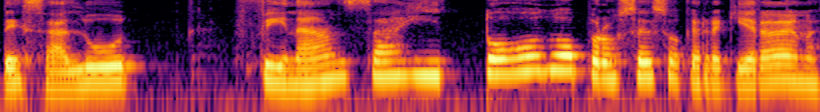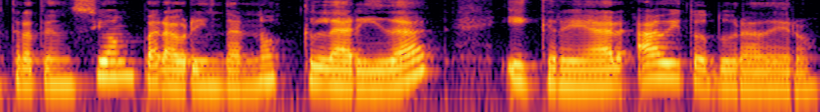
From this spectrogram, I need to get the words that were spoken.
de salud, finanzas y todo proceso que requiera de nuestra atención para brindarnos claridad y crear hábitos duraderos.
